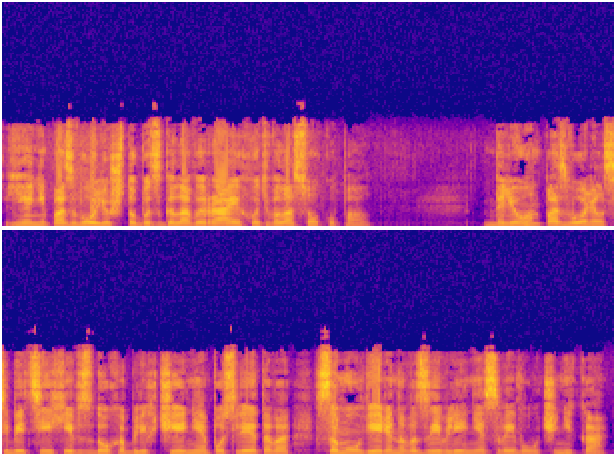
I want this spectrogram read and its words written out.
я не позволю, чтобы с головы Раи хоть волосок упал». Да Леон позволил себе тихий вздох облегчения после этого самоуверенного заявления своего ученика —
